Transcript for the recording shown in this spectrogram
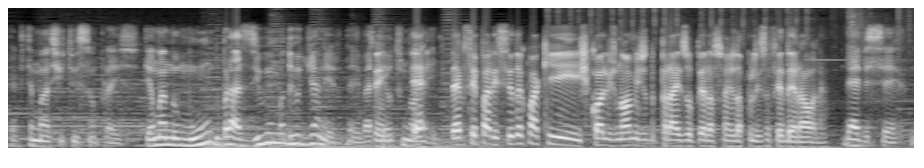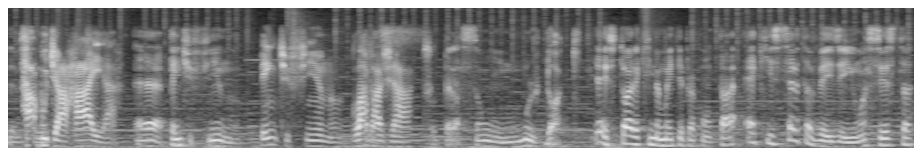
Deve ter uma instituição pra isso. Tem uma no mundo, do Brasil e uma do Rio de Janeiro. Daí vai ter outro nome É, deve ser parecida com a que escolhe os nomes para as operações da Polícia Federal, né? Deve ser, deve Rabo ser. de arraia, É, pente fino. pente fino, lava jato. Operação Murdoch. E a história que minha mãe tem pra contar é que certa vez em uma sexta,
